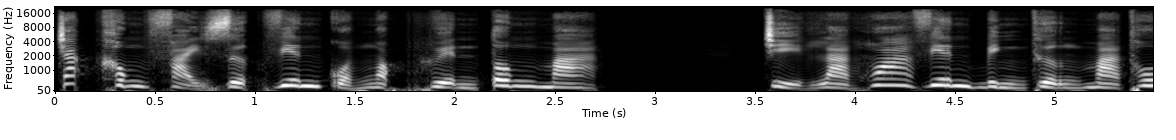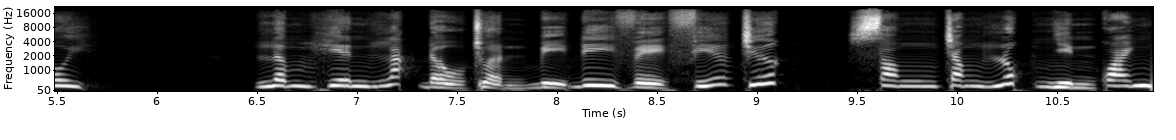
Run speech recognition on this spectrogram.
chắc không phải dược viên của Ngọc Huyền Tông mà. Chỉ là hoa viên bình thường mà thôi. Lâm Hiên lắc đầu chuẩn bị đi về phía trước. Xong trong lúc nhìn quanh.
